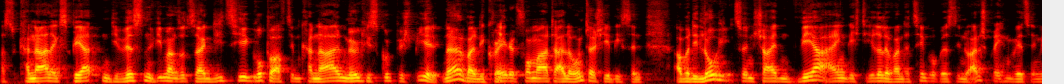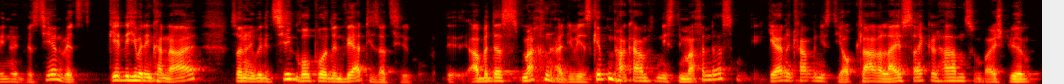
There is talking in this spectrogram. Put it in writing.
hast du Kanalexperten, die wissen, wie man sozusagen die Zielgruppe auf dem Kanal möglichst gut bespielt, ne? weil die Creative-Formate alle unterschiedlich sind. Aber die Logik zu entscheiden, wer eigentlich die relevante Zielgruppe ist, die du ansprechen willst, in wen du investieren willst, geht nicht über den Kanal, sondern über die Zielgruppe und den Wert dieser Zielgruppe aber das machen halt die. Es gibt ein paar Companies, die machen das. Gerne Companies, die auch klare Lifecycle haben. Zum Beispiel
